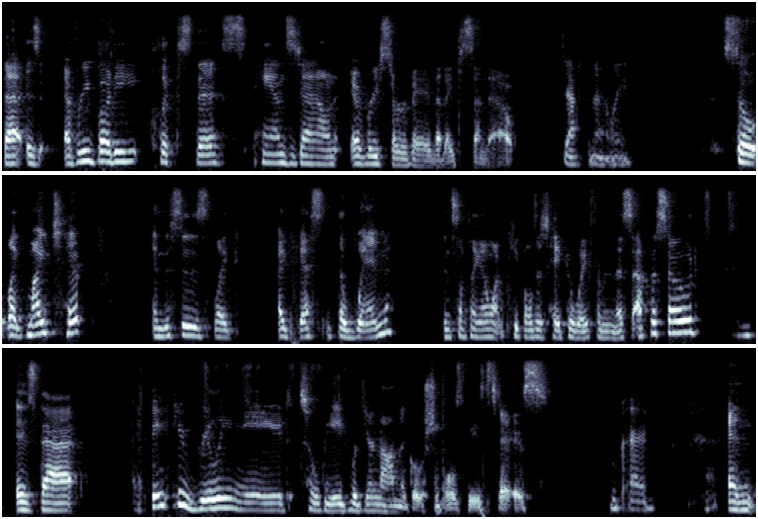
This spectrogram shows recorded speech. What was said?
That is everybody clicks this hands down every survey that I send out. Definitely. So, like, my tip, and this is like, I guess, the win and something I want people to take away from this episode is that I think you really need to lead with your non negotiables these days. Okay. And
